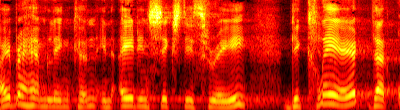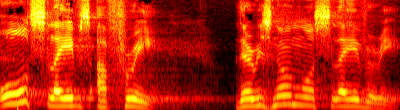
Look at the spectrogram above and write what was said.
Abraham Lincoln in 1863 declared that all slaves are free. There is no more slavery.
